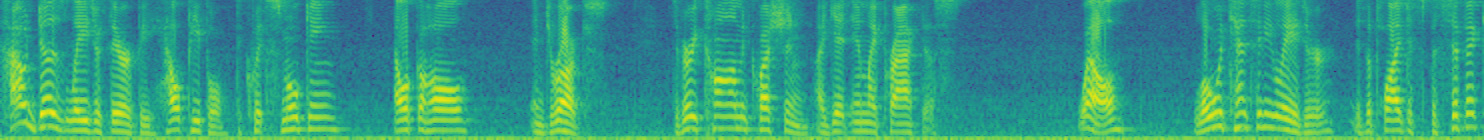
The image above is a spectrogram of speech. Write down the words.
How does laser therapy help people to quit smoking, alcohol, and drugs? It's a very common question I get in my practice. Well, low intensity laser is applied to specific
